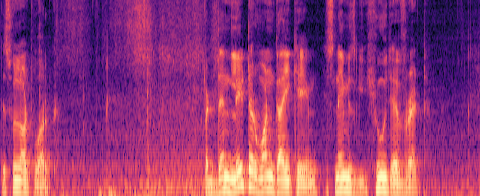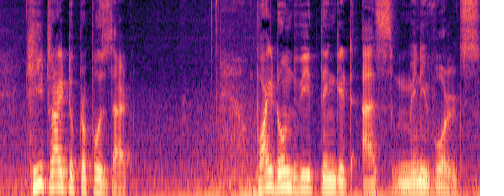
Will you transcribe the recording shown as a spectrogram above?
this will not work. But then later one guy came, his name is Hugh Everett. He tried to propose that why don't we think it as many worlds?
